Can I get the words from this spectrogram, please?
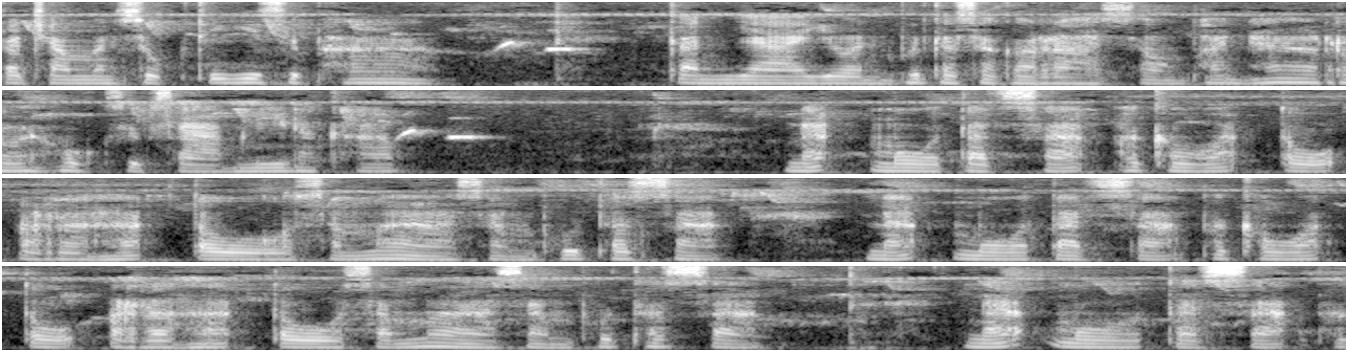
ประจำวันศุกร์ที่ 25 กันยายนพุทธศักราช 2563 นี้นะครับนะโมตัสสะภะคะวะโตอะระหะโตสัมมาสัมพุทธัสสะนะโมตัสสะภะคะวะโตอะระหะโตสัมมาสัมพุทธัสสะ นะโมตัสสะภะ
